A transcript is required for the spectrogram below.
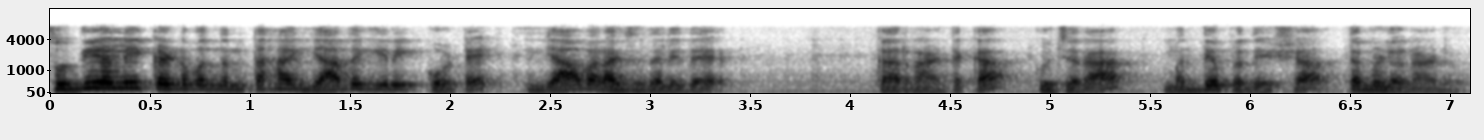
ಸುದ್ದಿಯಲ್ಲಿ ಕಂಡುಬಂದಂತಹ ಯಾದಗಿರಿ ಕೋಟೆ ಯಾವ ರಾಜ್ಯದಲ್ಲಿದೆ? ಕರ್ನಾಟಕ, ಗುಜರಾತ್, ಮಧ್ಯಪ್ರದೇಶ, ತಮಿಳುನಾಡು.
